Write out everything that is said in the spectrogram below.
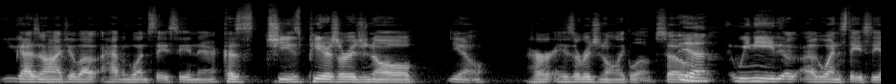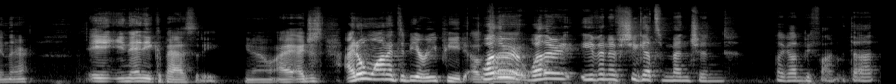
you guys know how I feel about having Gwen Stacy in there because she's Peter's original. You know, her his original like love. So Yeah. we need a, a Gwen Stacy in there in, in any capacity. You know, I, I just I don't want it to be a repeat of Whether the, whether even if she gets mentioned, like I'd be fine with that.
